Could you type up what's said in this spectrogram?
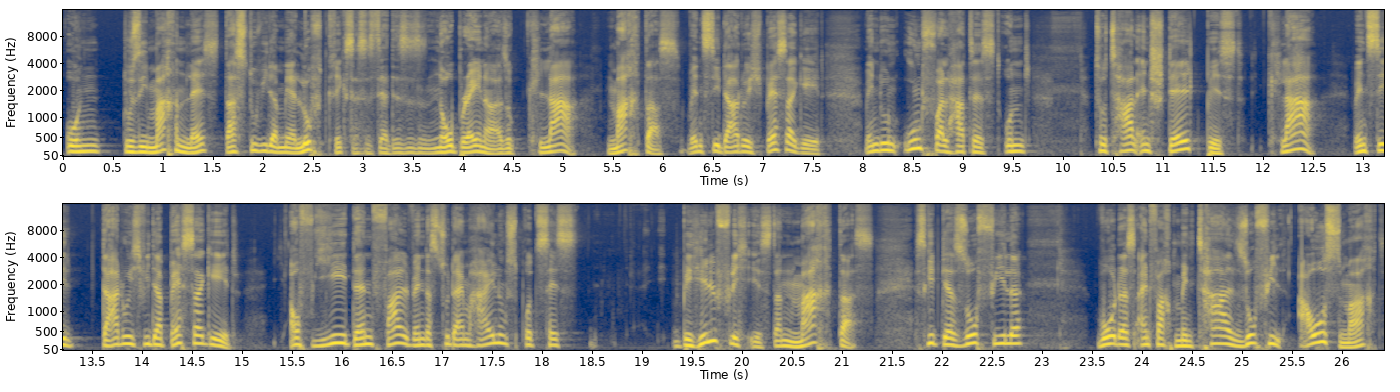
und du sie machen lässt, dass du wieder mehr Luft kriegst, das ist ja, das ist ein No-Brainer. Also klar, mach das, wenn es dir dadurch besser geht. Wenn du einen Unfall hattest und total entstellt bist, klar, wenn es dir dadurch wieder besser geht, auf jeden Fall, wenn das zu deinem Heilungsprozess behilflich ist, dann mach das. Es gibt ja so viele, wo das einfach mental so viel ausmacht.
